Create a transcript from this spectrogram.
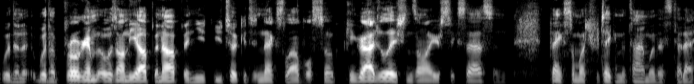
with a with a program that was on the up and up, and you you took it to the next level. So congratulations on all your success, and thanks so much for taking the time with us today.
